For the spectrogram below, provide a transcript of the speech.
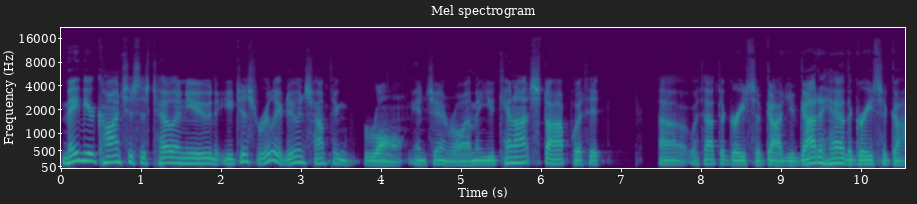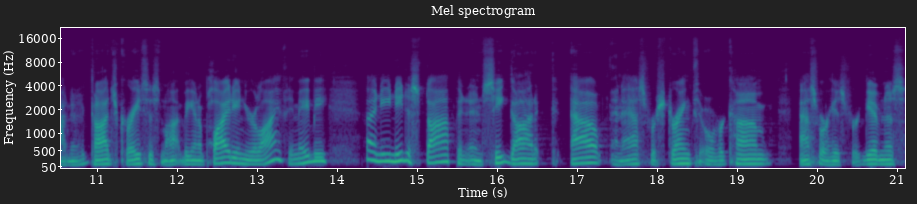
Maybe your conscience is telling you that you just really are doing something wrong in general. I mean, you cannot stop with it uh, without the grace of God. You've got to have the grace of God. And if God's grace is not being applied in your life, and maybe uh, you need to stop and, and seek God out and ask for strength to overcome, ask for His forgiveness,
